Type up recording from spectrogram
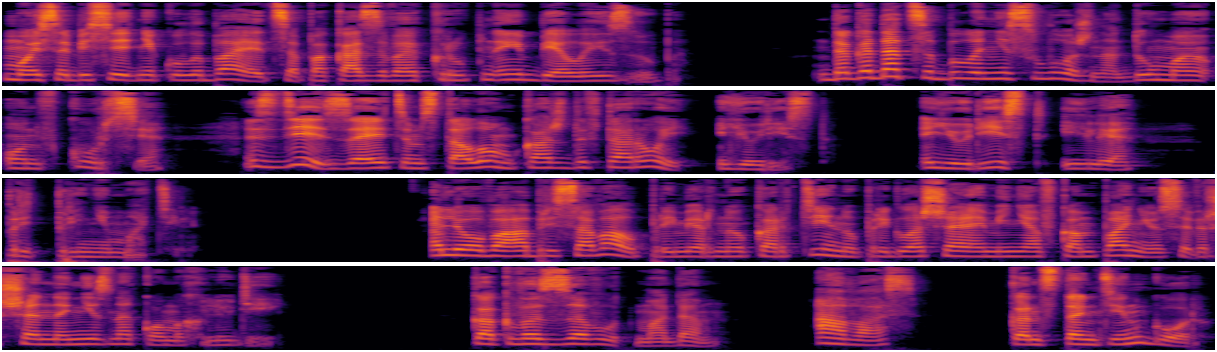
Мой собеседник улыбается, показывая крупные белые зубы. Догадаться было несложно, думаю, он в курсе. Здесь, за этим столом, каждый второй юрист. Юрист или предприниматель. Лёва обрисовал примерную картину, приглашая меня в компанию совершенно незнакомых людей. «Как вас зовут, мадам?» «А вас?» «Константин Гор»,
